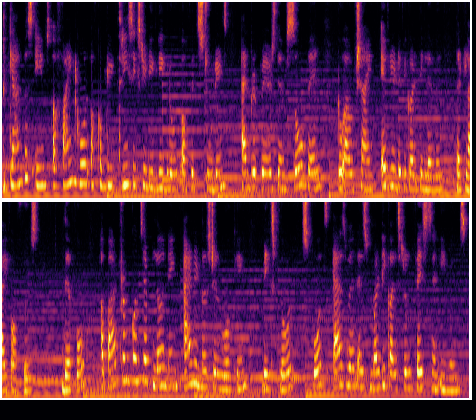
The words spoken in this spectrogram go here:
The campus aims a fine goal of complete 360 degree growth of its students and prepares them so well to outshine every difficulty level that life offers. Therefore, apart from concept learning and industrial working, we explore sports as well as multicultural fests and events.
